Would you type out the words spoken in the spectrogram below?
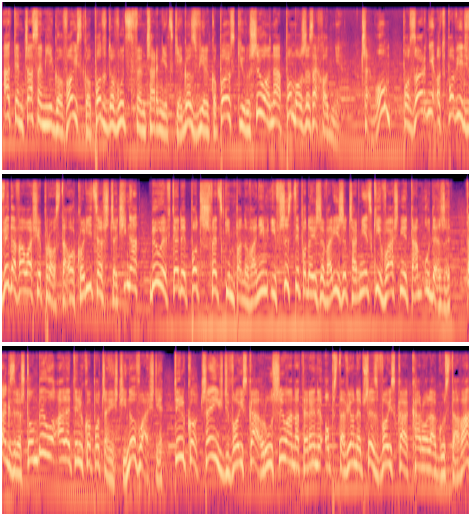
a tymczasem jego wojsko pod dowództwem Czarnieckiego z Wielkopolski ruszyło na Pomorze Zachodnie. Czemu? Pozornie odpowiedź wydawała się prosta. Okolice Szczecina były wtedy pod szwedzkim panowaniem i wszyscy podejrzewali, że Czarniecki właśnie tam uderzy. Tak zresztą było, ale tylko po części. No właśnie, tylko część wojska ruszyła na tereny obstawione przez wojska Karola Gustawa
